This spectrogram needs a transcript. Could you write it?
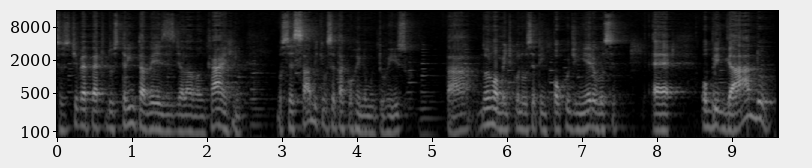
Se você estiver perto dos 30 vezes de alavancagem, você sabe que você está correndo muito risco. Tá? Normalmente, quando você tem pouco dinheiro, você é obrigado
